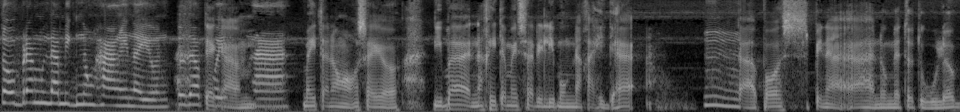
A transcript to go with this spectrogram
Sobrang lamig nung hangin na yun to the Teka, point na May tanong ako sa'yo. Di ba nakita mo yung sarili mong nakahiga? mm, Tapos pinaahanong natutulog.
